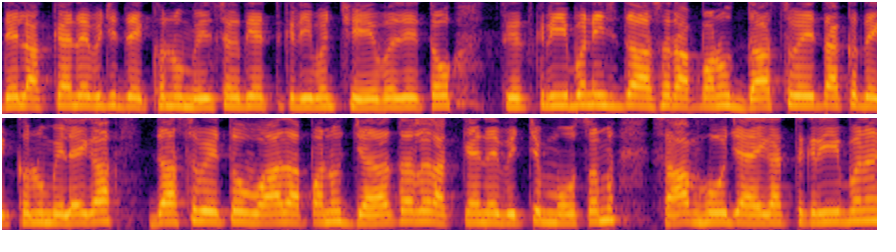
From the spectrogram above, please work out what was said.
ਦੇ ਇਲਾਕਿਆਂ ਦੇ ਵਿੱਚ ਦੇਖਣ ਨੂੰ ਮਿਲ ਸਕਦੀ ਹੈ। ਤਕਰੀਬਨ 6 ਵਜੇ ਤੋਂ ਤਕਰੀਬਨ ਇਸ ਦਾ ਅਸਰ ਆਪਾਂ ਨੂੰ 10 ਵਜੇ ਤੱਕ ਦੇਖਣ ਨੂੰ ਮਿਲੇਗਾ। 10 ਵਜੇ ਤੋਂ ਬਾਅਦ ਆਪਾਂ ਨੂੰ ਜ਼ਿਆਦਾਤਰ ਇਲਾਕਿਆਂ ਦੇ ਵਿੱਚ ਮੌਸਮ ਸਾਫ਼ ਹੋ ਜਾਏਗਾ। ਤਕਰੀਬਨ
